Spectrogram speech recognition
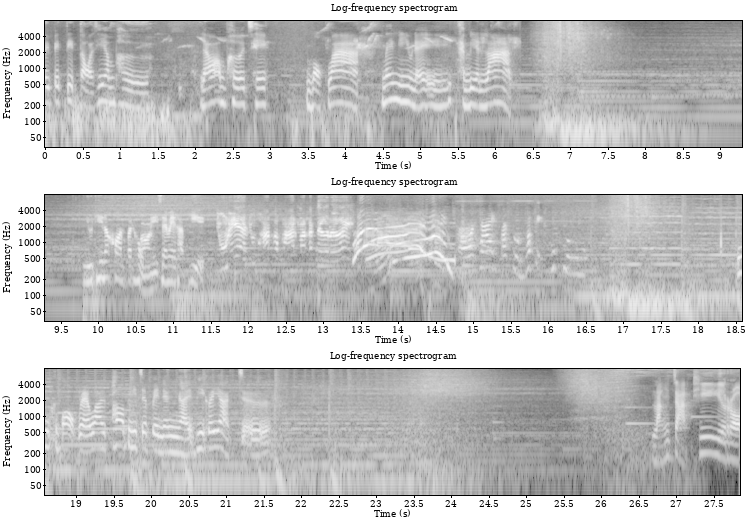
ยไปติดต่อที่อำเภอ แล้วอำเภอเช็คบอกว่าไม่มีอยู่ในทะเบียนราษฎร์อยู่ที่นครปฐมนี้ใช่ไหมครับพี่ อยู่เนี่ยอยู่ข้ามสะพานมาก็เจอเลยอ๋อใช่ปะจุนเขาติดคุกอยู่พี่ก็บอกแล้วว่าพ่อพี่จะเป็นยังไงพี่ก็อยากเจอ หลังจากที่รอ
